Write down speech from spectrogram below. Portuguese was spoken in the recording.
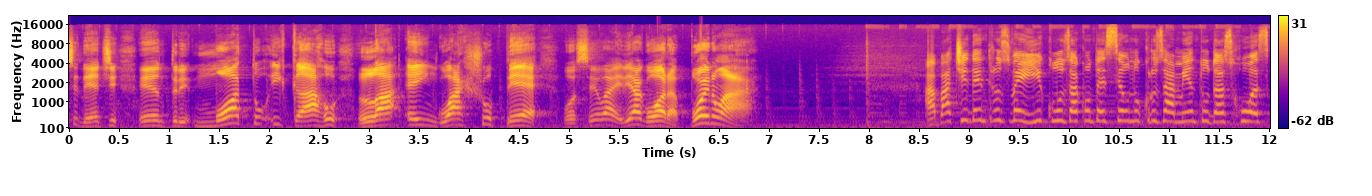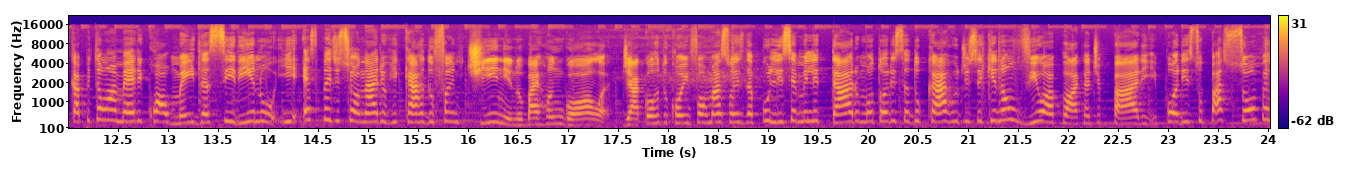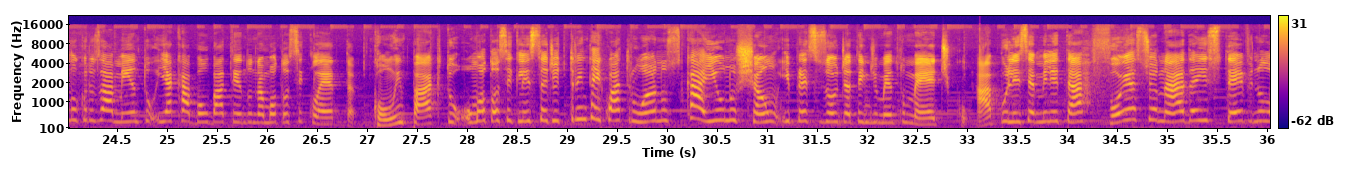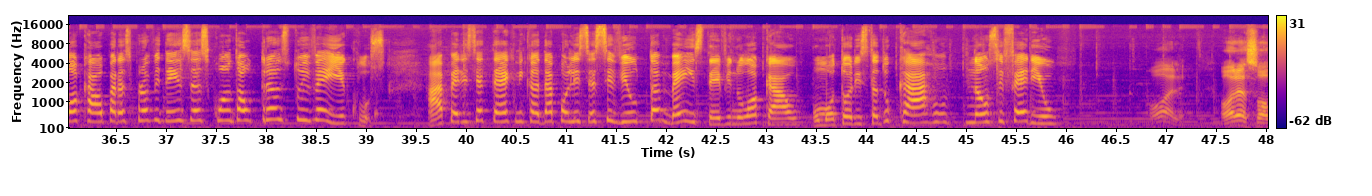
acidente entre moto e carro lá em Guaxupé. Você vai ver agora. Põe no ar. A batida entre os veículos aconteceu no cruzamento das ruas Capitão Américo Almeida Cirino e Expedicionário Ricardo Fantini, no bairro Angola. De acordo com informações da Polícia Militar, o motorista do carro disse que não viu a placa de pare e por isso passou pelo cruzamento e acabou batendo na motocicleta. Com o impacto, o motociclista de 34 anos caiu no chão e precisou de atendimento médico. A Polícia Militar foi acionada e esteve no local para as providências quanto ao trânsito e veículos. A perícia técnica da Polícia Civil também esteve no local. O motorista do carro não se feriu. Olha, olha só.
